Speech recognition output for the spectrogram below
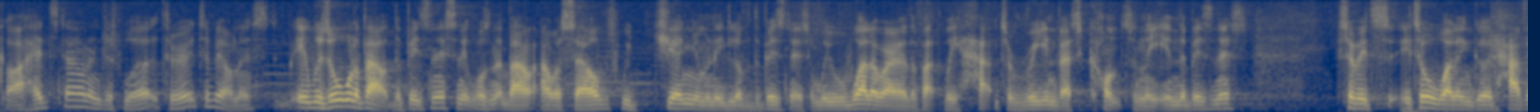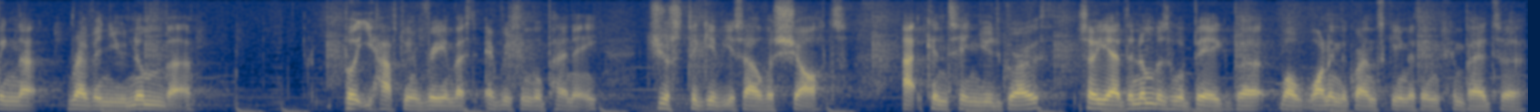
got our heads down and just worked through it to be honest. It was all about the business and it wasn't about ourselves. We genuinely loved the business and we were well aware of the fact that we had to reinvest constantly in the business. So it's, it's all well and good having that revenue number, but you have to reinvest every single penny just to give yourself a shot at continued growth. So yeah, the numbers were big, but well, one in the grand scheme of things compared to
